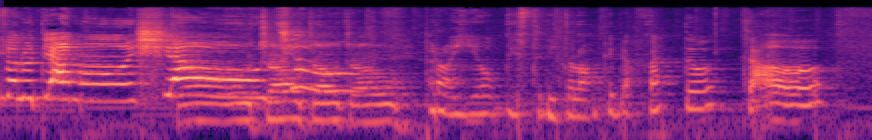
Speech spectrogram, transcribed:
salutiamo, ciao! Ciao ciao ciao ciao. Però io vi stritolo anche di affetto, ciao!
